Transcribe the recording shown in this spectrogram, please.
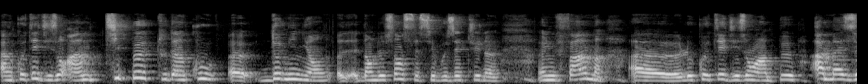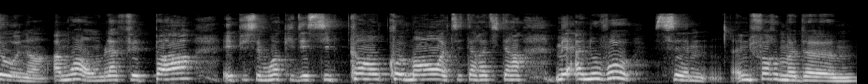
un, côté, disons, un petit peu tout d'un coup euh, dominant, euh, dans le sens, si vous êtes une, une femme, euh, le côté, disons, un peu Amazon. À moi, on me la fait pas, et puis c'est moi qui décide quand, comment, etc., etc. Mais à nouveau, c'est une forme de...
